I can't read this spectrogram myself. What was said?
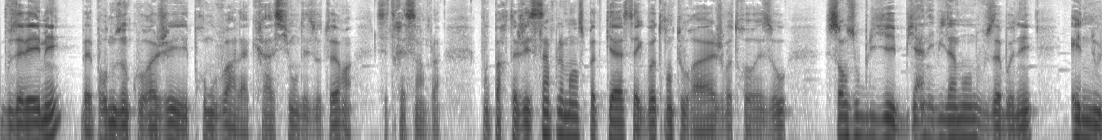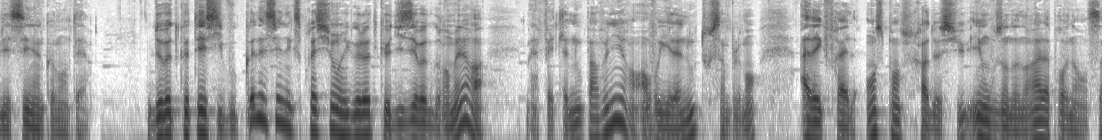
vous avez aimé? Ben, Pour nous encourager et promouvoir la création des auteurs, c'est très simple. Vous partagez simplement ce podcast avec votre entourage, votre réseau, sans oublier bien évidemment de vous abonner et de nous laisser un commentaire. De votre côté, si vous connaissez une expression rigolote que disait votre grand-mère, ben faites-la nous parvenir, envoyez-la nous tout simplement. Avec Fred, on se penchera dessus et on vous en donnera la provenance.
